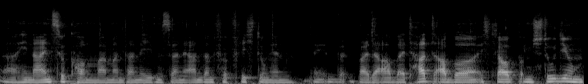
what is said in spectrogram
äh, hineinzukommen, weil man dann eben seine anderen Verpflichtungen äh, bei der Arbeit hat. Aber ich glaube, im Studium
